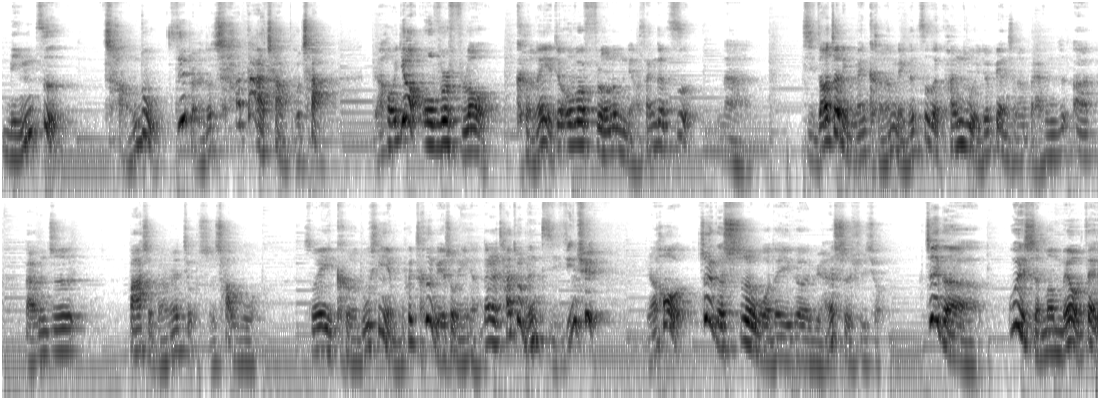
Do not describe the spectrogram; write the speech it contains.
名字长度基本上都差大差不差，然后要 overflow 可能也就 overflow 那么两三个字，那挤到这里面，可能每个字的宽度也就变成了百分之啊百分之八十百分之九十差不多，所以可读性也不会特别受影响，但是它就能挤进去。然后这个是我的一个原始需求，这个为什么没有在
